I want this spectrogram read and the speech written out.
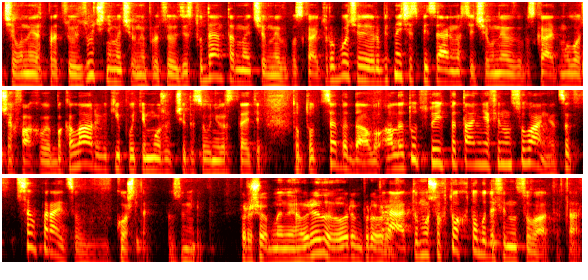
Чи вони працюють з учнями, чи вони працюють зі студентами, чи вони випускають робочі робітничі спеціальності, чи вони випускають молодших фахових бакалаврів, які потім можуть вчитися в університеті. Тобто це би дало. Але тут стоїть питання фінансування. Це все впирається в кошти, розумієте? Про що б ми не говорили, говоримо про гроші. Так, тому що хто хто буде фінансувати? Так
